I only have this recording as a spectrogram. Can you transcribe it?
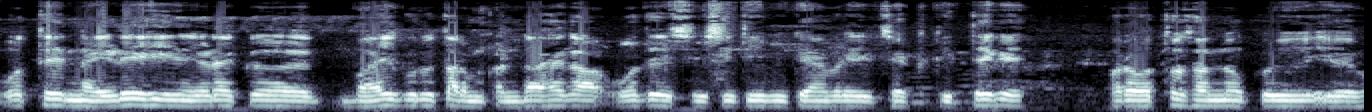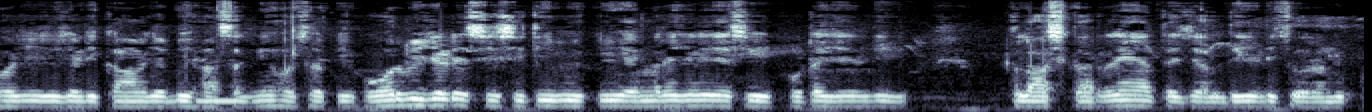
ਉੱਥੇ ਨੇੜੇ ਹੀ ਜਿਹੜਾ ਇੱਕ ਵਾਹਿਗੁਰੂ ਧਰਮ ਕੰਡਾ ਹੈਗਾ ਉਹਦੇ ਸੀਸੀਟੀਵੀ ਕੈਮਰੇ ਚੈੱਕ ਕੀਤੇ ਗਏ ਪਰ ਉੱਥੋਂ ਸਾਨੂੰ ਕੋਈ ਇਹੋ ਜਿਹੀ ਜਿਹੜੀ ਕਾਮਯਾਬੀ ਹਾਸਲ ਨਹੀਂ ਹੋ ਸਕੀ। ਹੋਰ ਵੀ ਜਿਹੜੇ ਸੀਸੀਟੀਵੀ ਕੈਮਰੇ ਜਿਹੜੇ ਅਸੀਂ ਫੁਟੇਜ ਜਿਹੜੀ ਤਲਾਸ਼ ਕਰ ਰਹੇ ਹਾਂ ਤੇ ਜਲਦੀ ਜਿਹੜੀ ਚੋਰਾਂ ਦੀ ਭਾਲ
